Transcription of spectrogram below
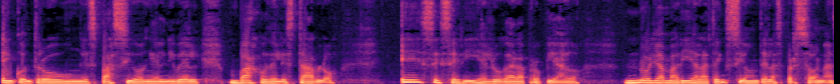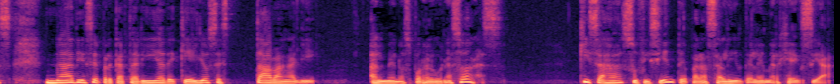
Encontró un espacio en el nivel bajo del establo. Ese sería el lugar apropiado. No llamaría la atención de las personas. Nadie se percataría de que ellos estaban allí, al menos por algunas horas quizá suficiente para salir de la emergencia.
